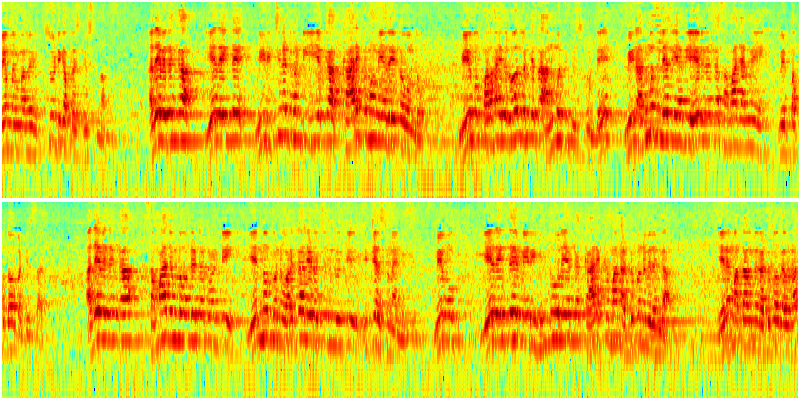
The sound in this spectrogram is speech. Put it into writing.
మేము మిమ్మల్ని సూటిగా ప్రశ్నిస్తున్నాం. అదేవిధంగా ఏదైతే మీరు ఇచ్చినటువంటి ఈ యొక్క కార్యక్రమం ఏదైతే ఉందో మేము పదహైదు రోజుల క్రితం అనుమతి తీసుకుంటే మీరు అనుమతి లేదు అని ఏ విధంగా సమాజాన్ని మీరు తప్పుదో పట్టిస్తారు? అదేవిధంగా సమాజంలో ఉండేటటువంటి ఎన్నో కొన్ని వర్గాలు ఏడొచ్చింది ఇది చేస్తున్నాయి. మేము ఏదైతే మీరు హిందువుల యొక్క కార్యక్రమాన్ని అడ్డుకున్న విధంగా వేరే మతాలు మీరు అడ్డుకోగలరా?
